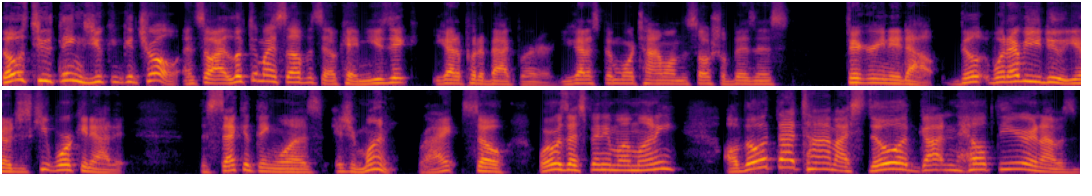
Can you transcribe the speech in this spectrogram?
those two things you can control. And so I looked at myself and said, okay, music, you got to put a back burner. You got to spend more time on the social business, figuring it out. Build whatever you do, you know, just keep working at it. The second thing was is your money, right? So where was I spending my money? Although at that time I still had gotten healthier and I was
